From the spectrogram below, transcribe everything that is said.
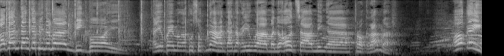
Magandang gabi naman, Big Boy. Kayo ba yung mga busog na? Handa na kayong ah, manood sa aming ah, programa? Okay.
